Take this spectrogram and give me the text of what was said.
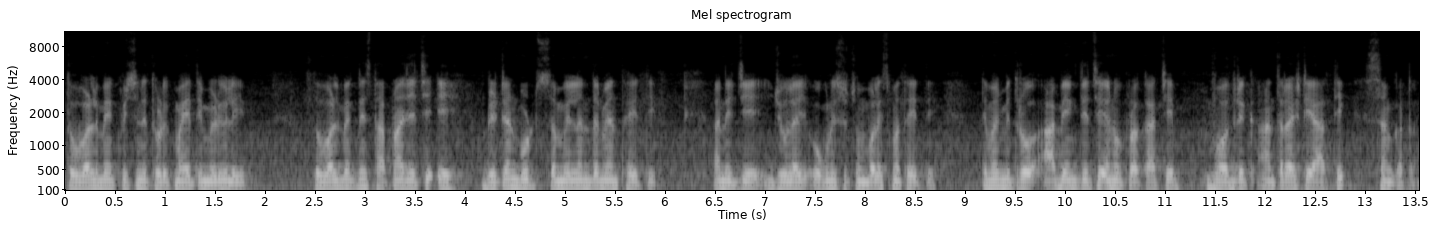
તો વર્લ્ડ બેંક વિશેની થોડીક માહિતી મેળવી લઈએ. તો વર્લ્ડ બેંકની સ્થાપના જે છે એ બ્રિટન બુટ સંમેલન દરમિયાન થઈ હતી અને જે જુલાઈ ઓગણીસો ચુમ્બાલીસમાં થઈ હતી. તેમજ મિત્રો, આ બેંક જે છે એનો પ્રકાર છે મૌદ્રિક આંતરરાષ્ટ્રીય આર્થિક સંગઠન.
